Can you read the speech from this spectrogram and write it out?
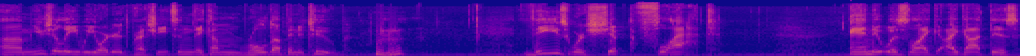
um, usually we order the press sheets and they come rolled up in a tube. These were shipped flat and it was like I got this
